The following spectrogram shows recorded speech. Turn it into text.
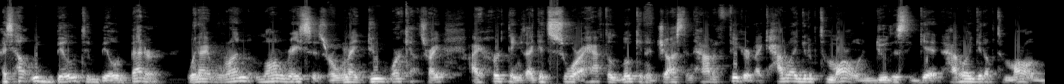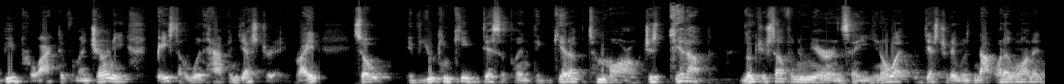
has helped me build to build better when I run long races or when I do workouts, right? I hurt things, I get sore, I have to look and adjust and how to figure it. Like, how do I get up tomorrow and do this again? How do I get up tomorrow and be proactive with my journey based on what happened yesterday, right? So if you can keep discipline to get up tomorrow, just get up, look yourself in the mirror and say, you know what? Yesterday was not what I wanted.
